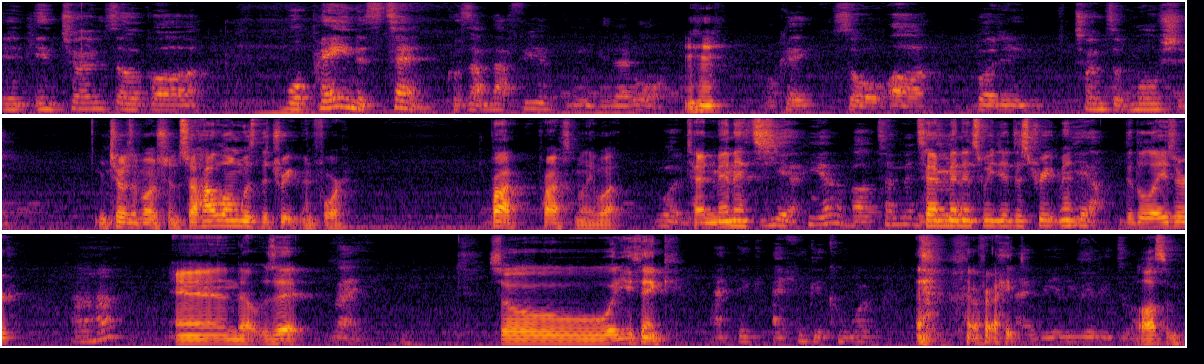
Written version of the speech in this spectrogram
in, in terms of uh, well, pain is ten because I'm not feeling it at all. Mhm. Okay. So, uh, but in terms of motion, In terms of motion. So how long was the treatment for? Pro- approximately what? what? 10 minutes? Yeah. Yeah. About ten minutes. 10 yeah. minutes we did this treatment? Yeah. Did the laser? Uh huh. And that was it. Right. So what do you think? I think I think it can work. All right. I really, really do. Awesome.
